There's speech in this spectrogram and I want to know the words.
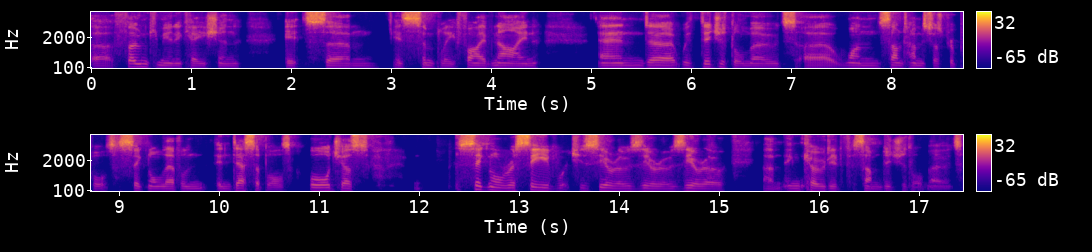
uh, phone communication, it's, um, it's simply five nine, And uh, with digital modes, uh, one sometimes just reports a signal level in, in decibels or just signal receive, which is zero, zero, zero, um, encoded for some digital modes.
